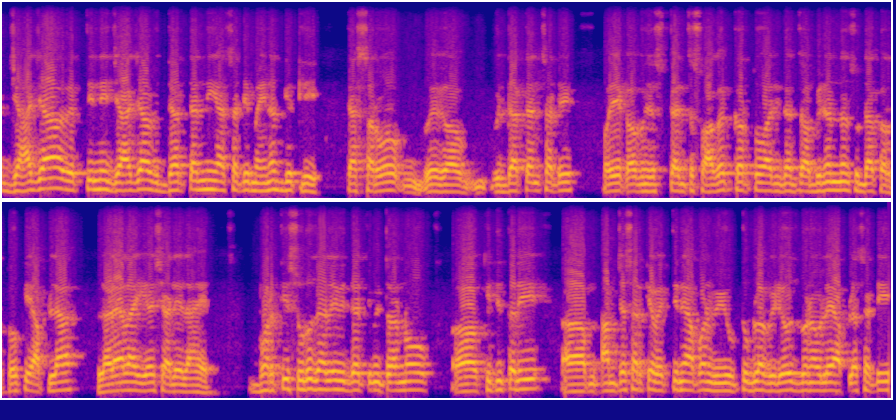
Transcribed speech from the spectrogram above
ज्या ज्या व्यक्तींनी ज्या ज्या विद्यार्थ्यांनी यासाठी मेहनत घेतली त्या सर्व विद्यार्थ्यांसाठी एक म्हणजे त्यांचं स्वागत करतो आणि त्यांचं अभिनंदन सुद्धा करतो की आपल्या लढ्याला यश आलेलं आहे. भरती सुरू झाली विद्यार्थी मित्रांनो. कितीतरी आमच्यासारख्या व्यक्तीने आपण युट्यूबला व्हिडिओज बनवले. आपल्यासाठी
